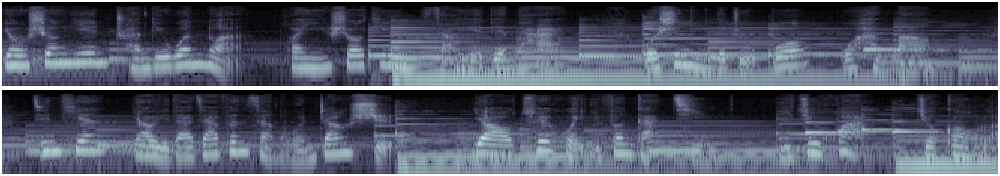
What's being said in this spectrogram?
用声音传递温暖，欢迎收听小野电台，我是你们的主播，我很忙。今天要与大家分享的文章是：要摧毁一份感情，一句话就够了。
